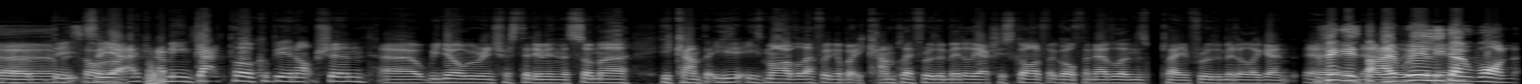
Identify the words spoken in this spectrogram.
Uh, um, the, so yeah, I, I, mean, Gakpo could be an option. Uh, we know we were interested in him in the summer. He can. He, he's more of a left winger, but he can play through the middle. He actually scored for a goal for Netherlands, playing through the middle again. Uh, the thing is, but I really game. don't want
